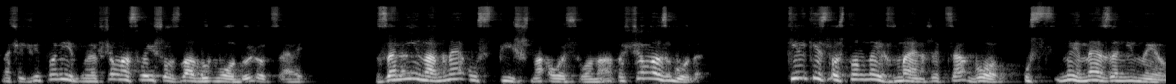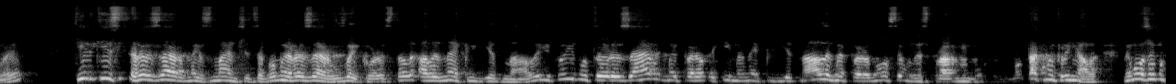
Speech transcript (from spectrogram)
значить, відповідно, якщо в нас вийшов з ладу модуль, оцей, заміна не успішна, ось вона, то що в нас буде? Кількість основних зменшиться, бо ми не замінили. Кількість резервних зменшиться, бо ми резерв використали, але не під'єднали. Відповідно, той резерв, ми, який ми не під'єднали, ми переносимо в несправні модулі. Ну так ми прийняли. Ми можемо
